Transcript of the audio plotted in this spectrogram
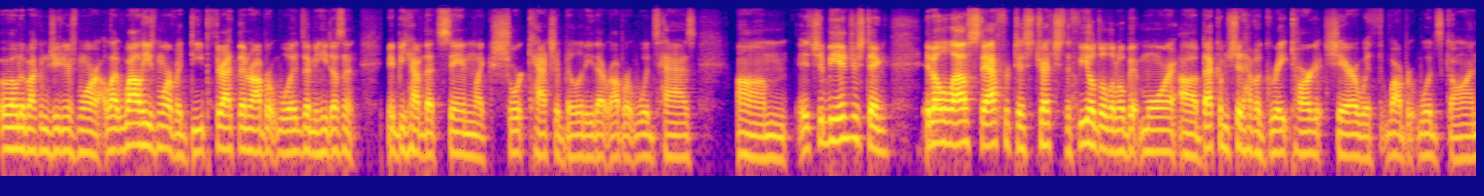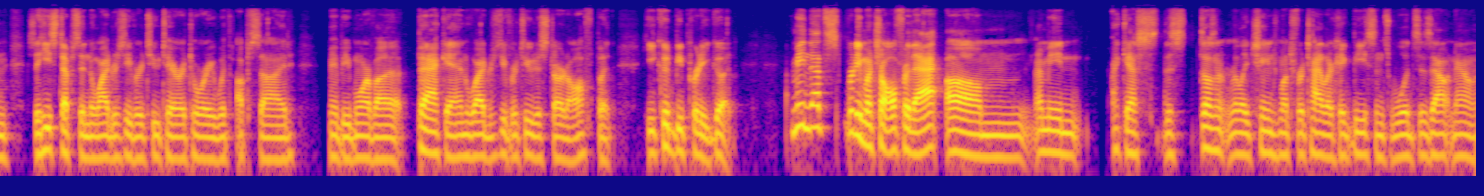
Odell Beckham Jr. is more like while he's more of a deep threat than Robert Woods. I mean, he doesn't maybe have that same like short catch ability that Robert Woods has. Um, it should be interesting. It'll allow Stafford to stretch the field a little bit more. Uh, Beckham should have a great target share with Robert Woods gone, so he steps into wide receiver two territory with upside. Maybe more of a back end wide receiver two to start off, but he could be pretty good. I mean, that's pretty much all for that. Um, I mean, I guess this doesn't really change much for Tyler Higbee since Woods is out now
